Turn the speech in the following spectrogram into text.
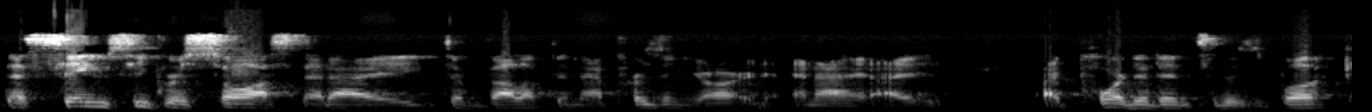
that same secret sauce that I developed in that prison yard and I, I, I poured it into this book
